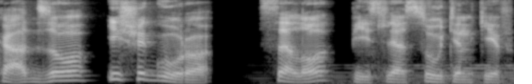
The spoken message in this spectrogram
Кадзо і Шигуро. Село після сутінків.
